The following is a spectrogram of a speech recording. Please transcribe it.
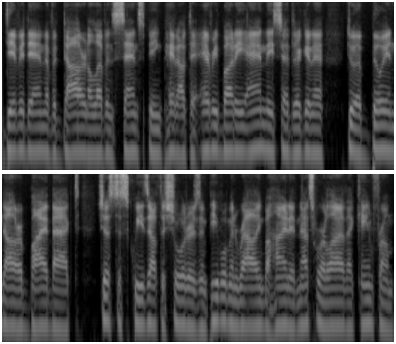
dividend of a dollar and 11 cents being paid out to everybody. And they said they're going to do a billion dollar buyback just to squeeze out the shorters. And people have been rallying behind it. And that's where a lot of that came from.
